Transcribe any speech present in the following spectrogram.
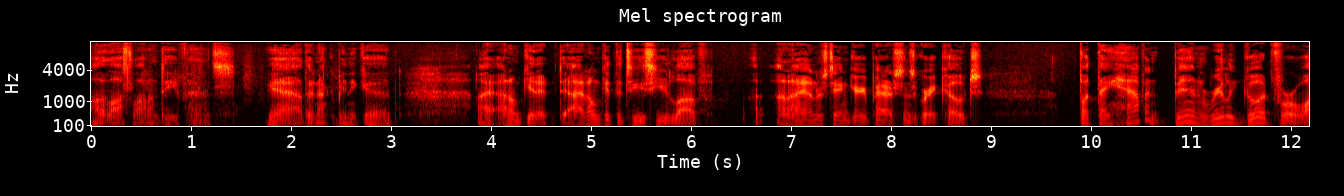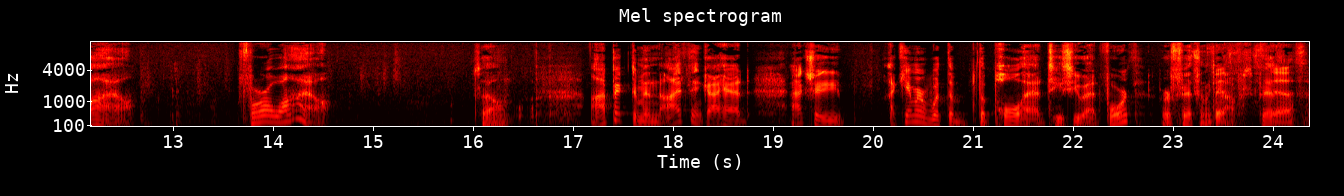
Oh, they lost a lot on defense. Yeah, they're not going to be any good. I, I don't get it. I don't get the TCU love. And I understand Gary Patterson's a great coach, but they haven't been really good for a while. For a while. So I picked them and I think I had actually I can't remember what the, the poll had TCU at fourth or fifth in the conference. fifth,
